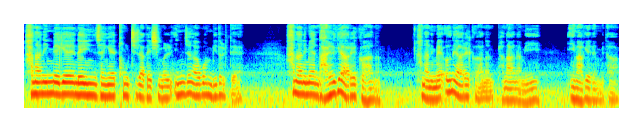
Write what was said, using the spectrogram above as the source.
하나님에게 내 인생의 통치자 되심을 인정하고 믿을 때 하나님의 날개 아래 거하는 하나님의 은혜 아래 거하는 편안함이 임하게 됩니다.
